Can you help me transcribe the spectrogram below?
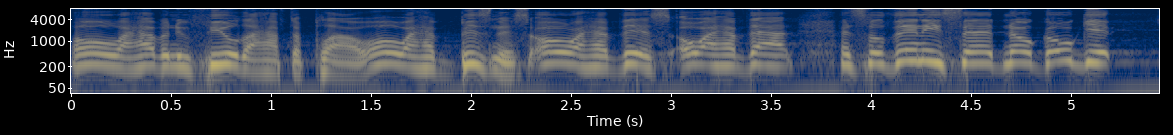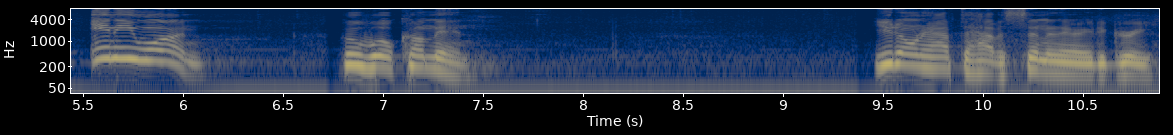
Oh, I have a new field I have to plow. Oh, I have business. Oh, I have this. Oh, I have that. And so then he said, No, go get anyone who will come in. You don't have to have a seminary degree.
